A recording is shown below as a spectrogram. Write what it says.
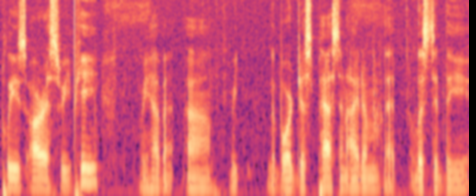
please RSVP. We have a, uh, we, the board just passed an item that listed the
